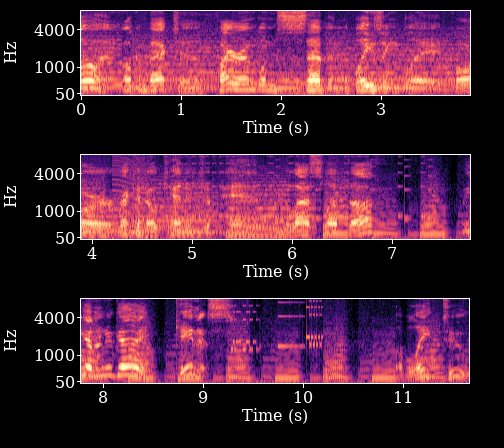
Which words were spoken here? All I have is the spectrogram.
Hello and welcome back to Fire Emblem 7, The Blazing Blade, for Rekka no Ken in Japan. When we last left off, we got a new guy, Canas. Level 8, too.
